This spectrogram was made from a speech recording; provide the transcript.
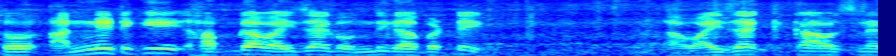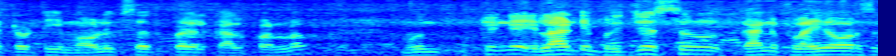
సో అన్నిటికీ హబ్గా వైజాగ్ ఉంది కాబట్టి ఆ వైజాగ్కి కావాల్సినటువంటి ఈ మౌలిక సదుపాయాల కల్పనలో ముఖ్యంగా ఇలాంటి బ్రిడ్జెస్ కానీ ఫ్లైఓవర్స్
